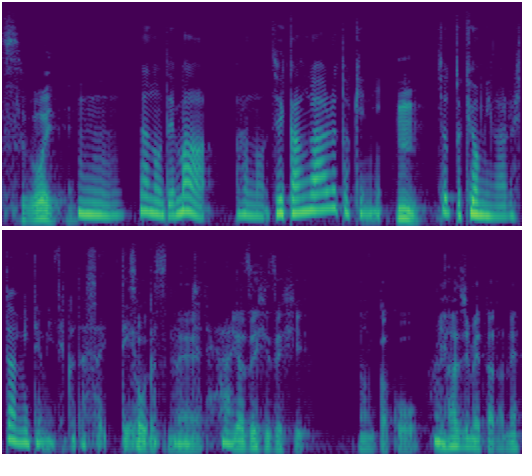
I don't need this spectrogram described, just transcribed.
すごいね。うん、なのでまああの時間がある時にうん。ちょっと興味がある人は見てみてくださいっていうそう感じでですね、はい。い、やぜひぜひなんかこうはい。見始めたらね、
